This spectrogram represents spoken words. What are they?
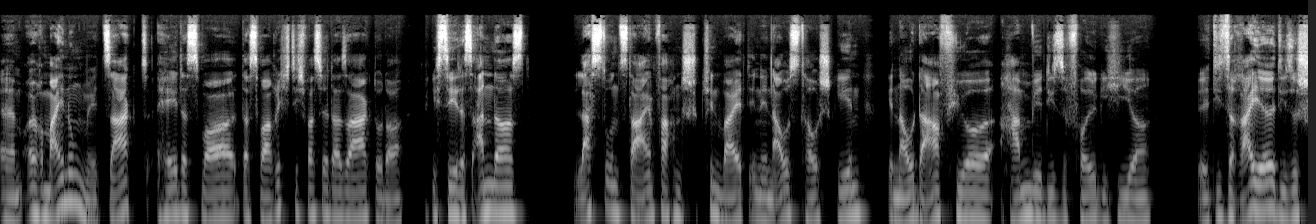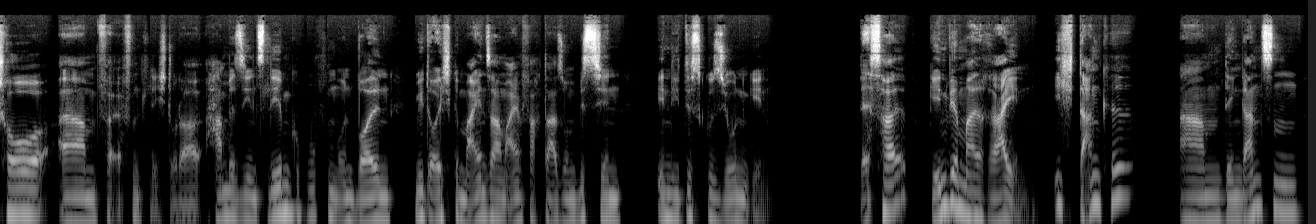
ähm, eure Meinung mit. Sagt, hey, das war, das war richtig, was ihr da sagt, oder ich sehe das anders. Lasst uns da einfach ein Stückchen weit in den Austausch gehen. Genau dafür haben wir diese Folge hier äh, diese Reihe, diese Show ähm, veröffentlicht oder haben wir sie ins Leben gerufen und wollen mit euch gemeinsam einfach da so ein bisschen in die Diskussion gehen. Deshalb gehen wir mal rein. Ich danke ähm, den ganzen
